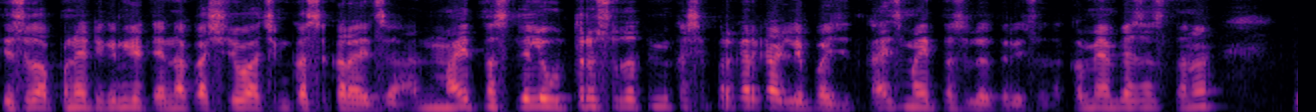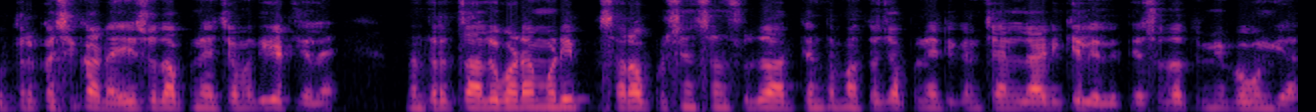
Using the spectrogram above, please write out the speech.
ते सुद्धा आपण या ठिकाणी घेतले. नकाशी वाचन कसं करायचं? आणि माहीत नसलेले उत्तर सुद्धा तुम्ही कशा प्रकारे काढले पाहिजेत? काहीच माहीत नसलं तरी सुद्धा. कमी अभ्यास असताना उत्तर कसे काढा हे सुद्धा आपण याच्यामध्ये घेतलेलं आहे. नंतर चालू घडामोडी सराव प्रशंसन सुद्धा अत्यंत महत्त्वाचे आपण या ठिकाणी चॅनल ऍड केलेले. ते सुद्धा तुम्ही बघून घ्या.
